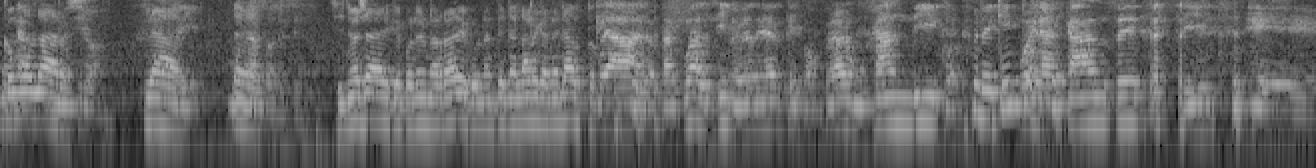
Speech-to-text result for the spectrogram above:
¿Cómo una hablar? solución. Claro, Sí, claro. una solución. Si no, ya hay que poner una radio con una antena larga en el auto. Claro, tal cual, sí, me voy a tener que comprar un handy con Un equipo. buen alcance, sí, eh,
